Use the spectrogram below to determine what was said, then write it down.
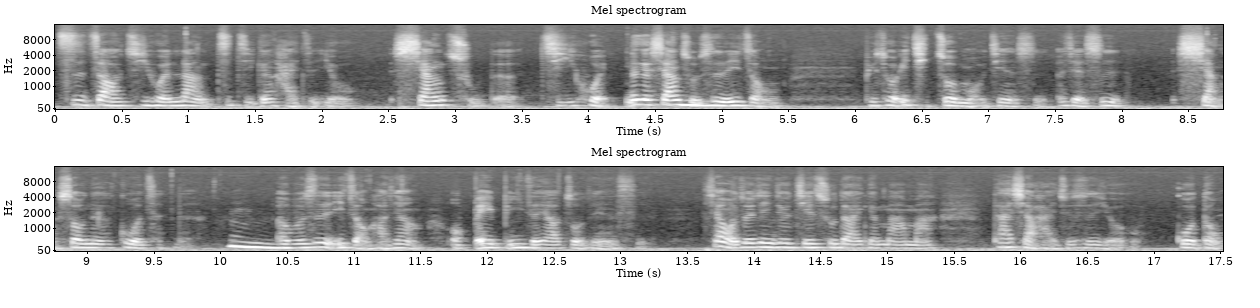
制造机会，让自己跟孩子有相处的机会。那个相处是一种，比如说一起做某件事，而且是。享受那个过程的，嗯，而不是一种好像我被逼着要做这件事。像我最近就接触到一个妈妈，她小孩就是有过动，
